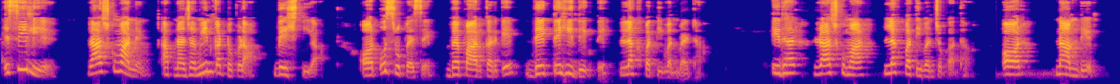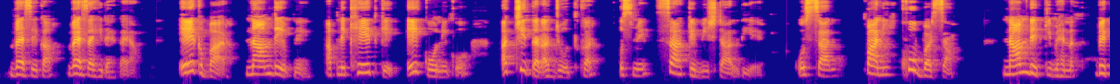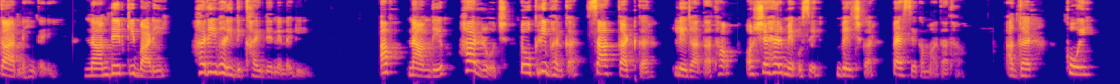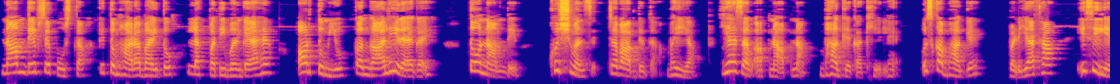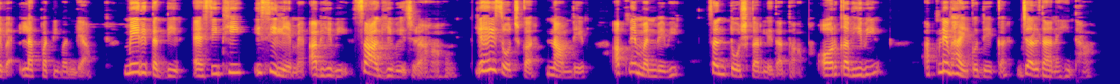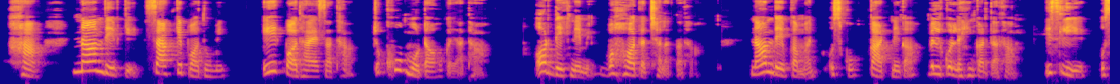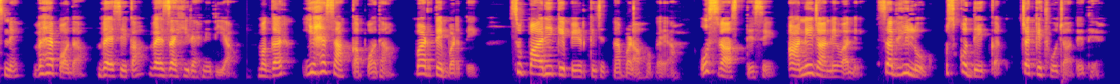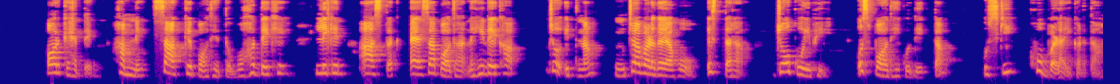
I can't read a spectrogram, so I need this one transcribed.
इसीलिए राजकुमार ने अपना ज़मीन का टुकड़ा बेच दिया और उस रुपए से व्यापार करके देखते ही देखते लखपति बन बैठा। इधर राजकुमार लखपति बन चुका था और नामदेव वैसे का वैसा ही रह गया। एक बार नामदेव ने अपने खेत के एक कोने को अच्छी तरह जोत कर उसमें साग के बीज डाल दिए। उस साल पानी खूब बरसा। नामदेव की मेहनत बेकार नहीं गई। नामदेव की बाड़ी हरी भरी दिखाई देने लगी। अब नामदेव हर रोज टोकरी भरकर साग काट कर ले जाता था और शहर में उसे बेचकर पैसे कमाता था। अगर कोई नामदेव से पूछता कि तुम्हारा भाई तो लखपति बन गया है और तुम यू कंगाल ही रह गए। तो नामदेव, खुश मन से जवाब देता, भैया, यह सब अपना अपना भाग्य का खेल है। उसका भाग्य बढ़िया था, इसीलिए वह लखपति बन गया। मेरी तकदीर ऐसी थी, इसीलिए मैं अभी भी साग ही बेच रहा हूँ। यही सोचकर नामदेव अपने मन में भी संतोष कर लेता था और कभी भी अपने भाई को देखकर जलता नहीं था। हाँ नामदेव के साग के पौधों में एक पौधा ऐसा था जो खूब मोटा हो गया था और देखने में बहुत अच्छा लगता था। नामदेव का मन उसको काटने का बिल्कुल नहीं करता था, इसलिए उसने वह पौधा वैसे का वैसा ही रहने दिया। मगर यह साग का पौधा बढ़ते बढ़ते सुपारी के पेड़ के जितना बड़ा हो गया, उस रास्ते से आने जाने वाले सभी लोग उसको देखकर चकित हो जाते थे और कहते, हमने साग के पौधे तो बहुत देखे, लेकिन आज तक ऐसा पौधा नहीं देखा। जो इतना ऊँचा बढ़ गया हो इस तरह, जो कोई भी उस पौधे को देखता, उसकी खूब बड़ाई करता।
